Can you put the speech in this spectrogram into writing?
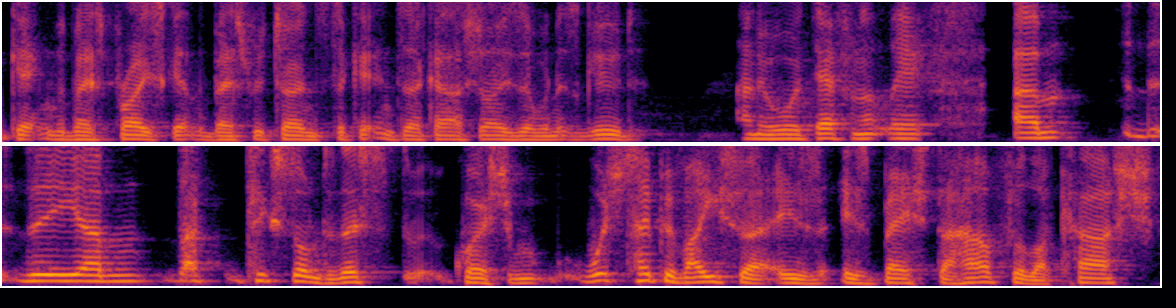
getting the best price, getting the best returns to get into a cash ISA when it's good. I know, definitely. Um, the, the um, that takes us on to this question: Which type of ISA is is best to have for a cash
